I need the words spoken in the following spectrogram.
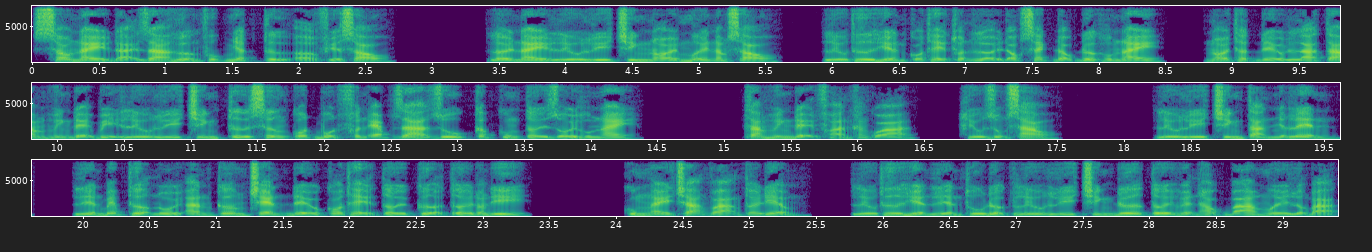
sau này đại gia hưởng phúc nhật tử ở phía sau. Lời này lưu lý chính nói 10 năm sau, lưu thư hiền có thể thuận lợi đọc sách đọc được hôm nay, nói thật đều là tam huynh đệ bị lưu lý chính từ xương cốt bột phấn ép ra du cấp cung tới rồi hôm nay. Tam huynh đệ phản kháng quá, hữu dụng sao? Lưu lý chính tàn nhẫn lên, liền bếp thượng nồi ăn cơm chén đều có thể tới cửa tới đoan đi. Cùng ngày trạng vạng thời điểm, Lưu Thư Hiền liền thu được Lưu Lý Chính đưa tới huyện học 30 lượng bạc.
